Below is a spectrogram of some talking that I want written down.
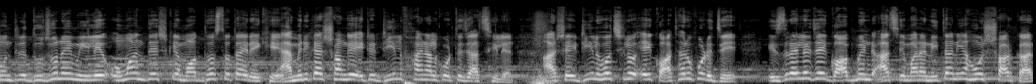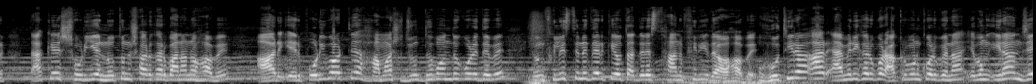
মন্ত্রী দুজনে মিলে ওমান দেশকে মধ্যস্থতায় রেখে আমেরিকার সঙ্গে একটি ডিল ফাইনাল করতে যাচ্ছিলেন। আর সেই ডিল হচ্ছিল এই কথার উপরে যে ইসরায়েলের যে গভর্নমেন্ট আছে মানে নিতানিয়াহুর সরকার, তাকে সরিয়ে নতুন সরকার বানানো হবে আর এর পরিবর্তে হামাস যুদ্ধ বন্ধ করে দেবে এবং ফিলিস্তিনিদেরকেও তাদের স্থান ফিরিয়ে দেওয়া হবে। হুতিরা আর আমেরিকার উপর আক্রমণ করবে না এবং ইরান যে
